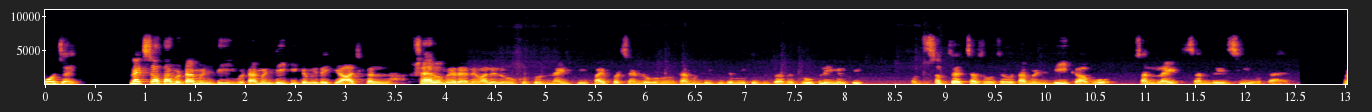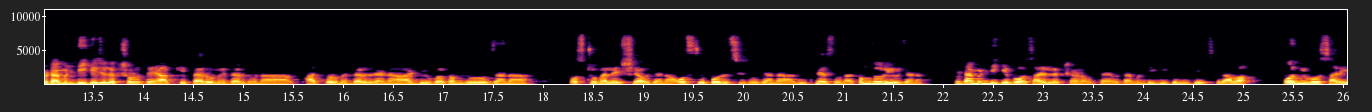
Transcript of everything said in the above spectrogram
हो जाएगी। नेक्स्ट आता है विटामिन डी विटामिन डी की कमी देखिए, आजकल शहरों में रहने वाले लोगों को तो 95 परसेंट लोगों में विटामिन डी की कमी होती है क्योंकि हमें धूप नहीं मिलती। और सबसे अच्छा सोर्स है विटामिन डी का वो सनलाइट सनरेज ही होता है। विटामिन डी के जो लक्षण होते हैं, आपके पैरों में दर्द होना, हाथ पैरों में दर्द रहना, हड्डियों का कमज़ोर हो जाना ऑस्ट्रोमलेशिया हो जाना ऑस्ट्रोपोरोसिस हो जाना वीकनेस होना, कमज़ोरी हो जाना, विटामिन डी के बहुत सारे लक्षण होते हैं, विटामिन डी की कमी के, इसके अलावा और भी बहुत सारी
